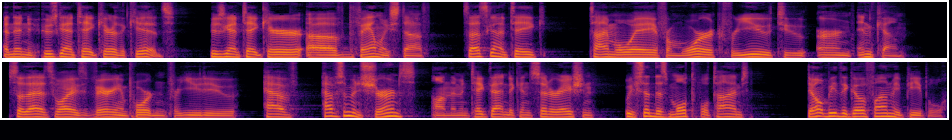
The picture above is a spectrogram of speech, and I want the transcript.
And then who's going to take care of the kids? Who's going to take care of the family stuff? So that's going to take time away from work for you to earn income. So that is why it's very important for you to have have some insurance on them and take that into consideration. We've said this multiple times. Don't be the GoFundMe people.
